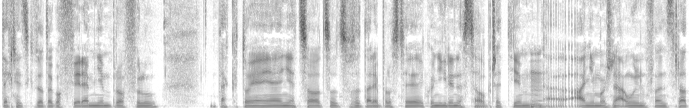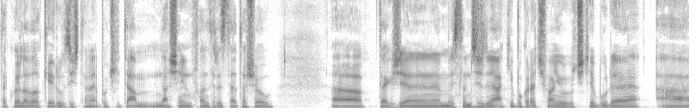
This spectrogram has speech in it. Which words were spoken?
technicky to jako firemním profilu, tak to je něco, co, co se tady prostě jako nikdy nestalo předtím. Hmm. Ani možná u influencera takovýhle velký růst, když to nepočítám naše influencery z této show. Uh, takže myslím si, že to nějaké pokračování určitě bude a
